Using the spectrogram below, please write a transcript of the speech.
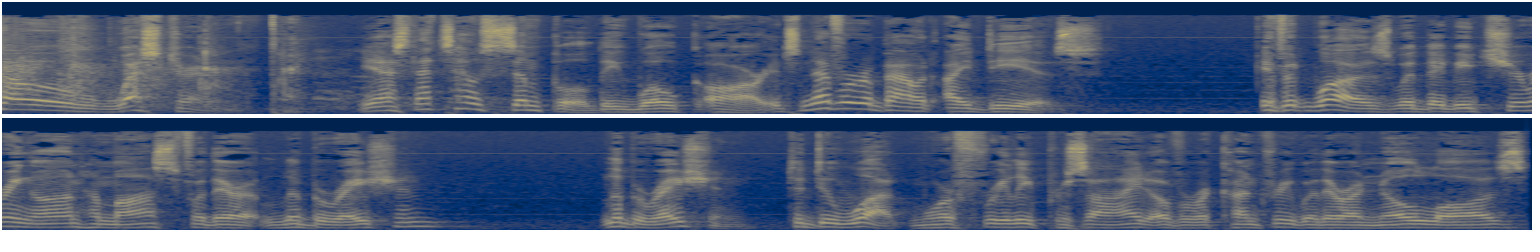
so Western. Yes, that's how simple the woke are. It's never about ideas. If it was, would they be cheering on Hamas for their liberation? Liberation? To do what? More freely preside over a country where there are no laws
